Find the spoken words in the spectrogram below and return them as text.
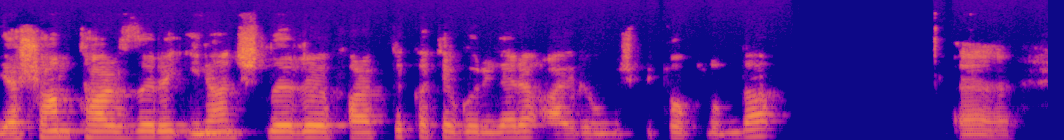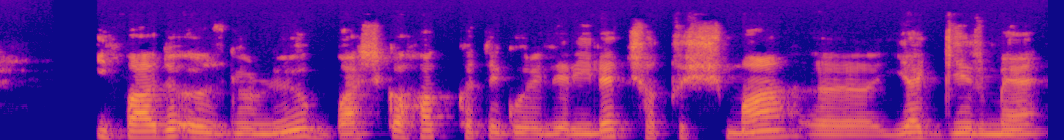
yaşam tarzları, inançları farklı kategorilere ayrılmış bir toplumda e, ifade özgürlüğü başka hak kategorileriyle çatışmaya girme,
